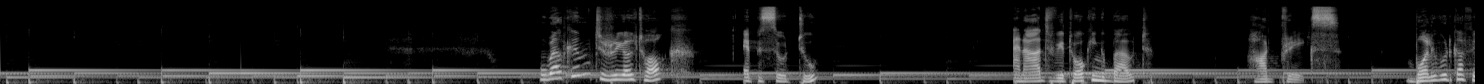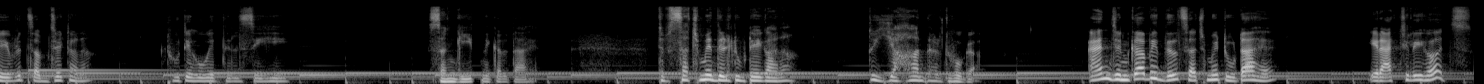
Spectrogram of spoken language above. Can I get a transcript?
Welcome to Real Talk, episode 2. And आज we talking about heart breaks Bollywood का फेवरेट सब्जेक्ट है ना? टूटे हुए दिल से ही संगीत निकलता है। जब सच में दिल टूटेगा ना तो यहाँ दर्द होगा। एंड जिनका भी दिल सच में टूटा है it actually hurts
